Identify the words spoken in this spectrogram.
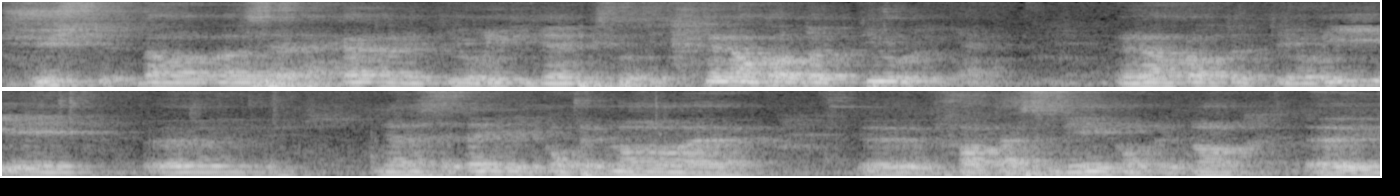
juste dans un certain cas, les théories qui viennent d'exposer. Il y en a encore d'autres théories. Hein. Il y en a encore d'autres théories et euh, il y en a certaines qui sont complètement euh, euh, fantasmées, complètement euh,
